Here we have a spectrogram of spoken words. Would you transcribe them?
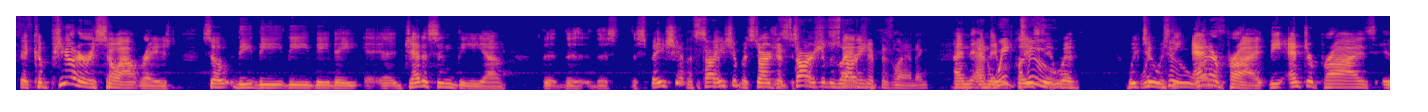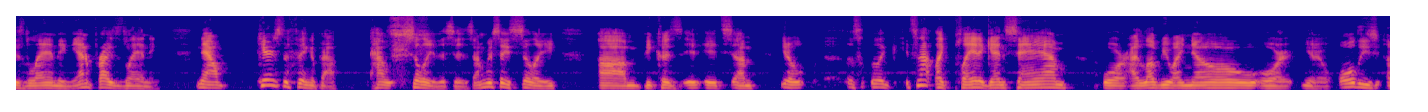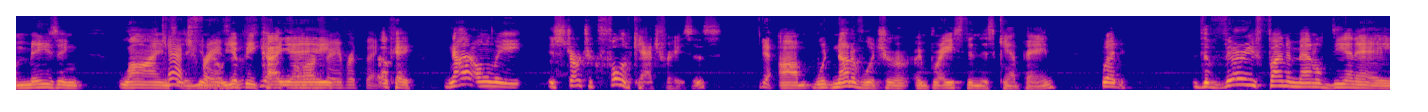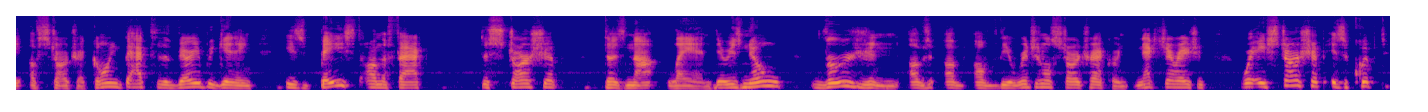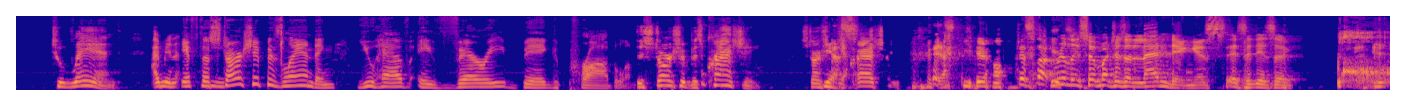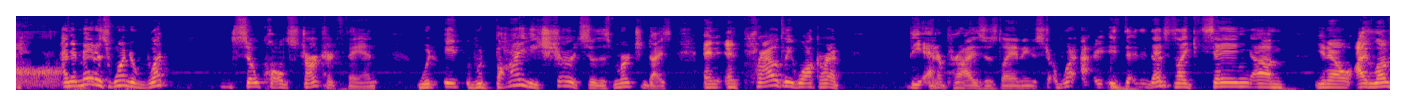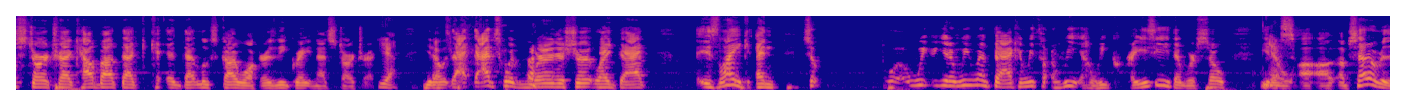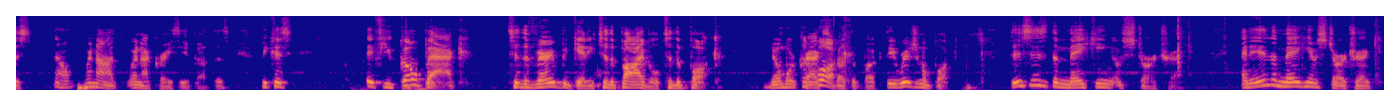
The computer is so outraged. So the the the the they uh, jettisoned the. Uh, the, the the the spaceship The the, star- spaceship the starship the Star- starship is landing Starship is landing. and and, and they week replaced two- it with week week two was two the was- enterprise the enterprise is landing the enterprise is landing now here's the thing about how silly this is i'm going to say silly um, because it, it's um, you know it's like it's not like play it again sam or i love you i know or you know all these amazing lines uh, you know Catchphrases. yippee from our favorite thing. okay not only is star trek full of catchphrases Yeah. um, with none of which are embraced in this campaign but the very fundamental DNA of Star Trek, going back to the very beginning, is based on the fact the starship does not land. There is no version of, of, of the original Star Trek or Next Generation where a starship is equipped to land. I mean, If the starship is landing, you have a very big problem. the starship is crashing. Starship Yes. is crashing. you know, that's not really so much as a landing as as it is a and it made us wonder what so-called Star Trek fan would it would buy these shirts or this merchandise and and proudly walk around. The Enterprise is landing. The star. What? I- It, that's like saying, um, you know, I love Star Trek. How about that? That Luke Skywalker isn't he great in that Star Trek? Yeah, you know that that's what wearing a shirt like that is like. And so we, you know, we went back and we thought, are we are we crazy that we're so you Yes. know uh, uh, upset over this? No, we're not. We're not crazy about this because if you go back to the very beginning, to the Bible, to the book, no more cracks book. about the book, the original book. This is the making of Star Trek, and in the making of Star Trek,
